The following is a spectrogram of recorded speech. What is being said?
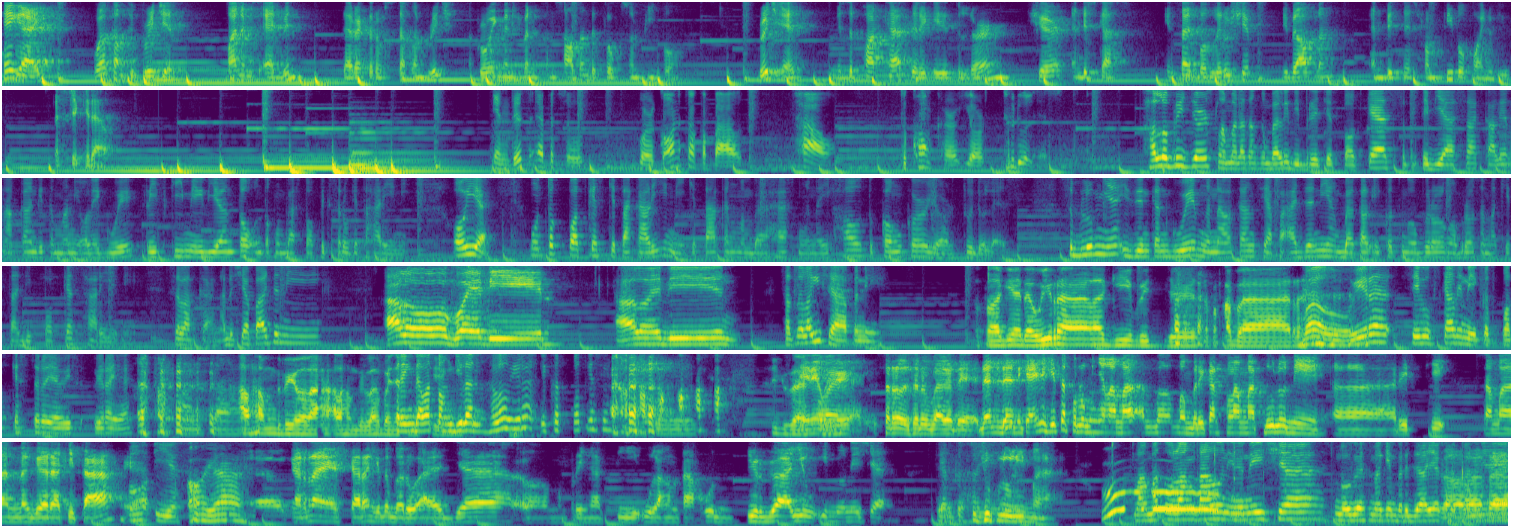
Hey guys, welcome to Bridge It. My name is Edwin, Director of Stefan Bridge, a growing management consultant that focuses on people. Bridge It is a podcast dedicated to learn, share, and discuss insight about leadership, development, and business from people point of view. Let's check it out. In this episode, we're going to talk about how to conquer your to-do list. Halo Bridgers, selamat datang kembali di Bridget Podcast. Seperti biasa, kalian akan ditemani oleh gue, Rifki Medianto, untuk membahas topik seru kita hari ini. Oh iya, untuk podcast kita kali ini, kita akan membahas mengenai how to conquer your to-do list. Sebelumnya, izinkan gue mengenalkan siapa aja nih yang bakal ikut ngobrol-ngobrol sama kita di podcast hari ini. Silahkan, ada siapa aja nih? Halo, gue Ebin. Halo Ebin. Satu lagi siapa nih? Satu lagi ada Wira lagi, Bridgers. Apa kabar? Wow, Wira sibuk sekali nih ikut podcast terus ya Wira ya. Mantap. Alhamdulillah, alhamdulillah banyak. Sering dapat panggilan, halo Wira ikut podcast ya. Exactly. Ini Wak, seru seru banget ya. Dan dan kayaknya kita perlu menyelamat me- memberikan selamat dulu nih eh, Rifki sama negara kita ya. Oh iya. Oh ya. karena ya sekarang kita baru aja eh, memperingati ulang tahun Dirgayu Indonesia yang ke-75. Selamat ulang tahun Indonesia. Semoga semakin berjaya ke Selamat depannya.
